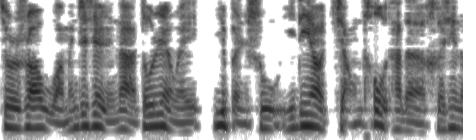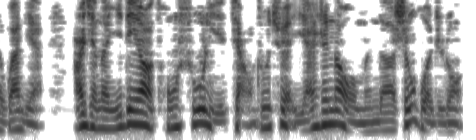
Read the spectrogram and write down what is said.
就是说，我们这些人呢，都认为一本书一定要讲透它的核心的观点，而且呢，一定要从书里讲出去，延伸到我们的生活之中。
